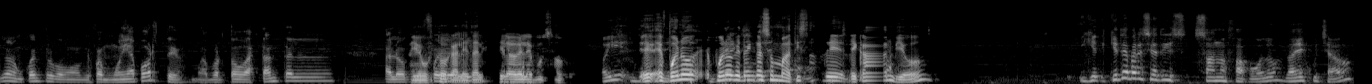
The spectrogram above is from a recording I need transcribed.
yo lo encuentro como que fue muy aporte, aportó bastante al- a lo que Me gustó fue caleta el el- estilo que le puso. Oye, de- Es, de- bueno, es bueno que tenga esos matices de, de cambio. ¿Y qué, qué te pareció a ti Son of Apollo? ¿Lo has escuchado?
